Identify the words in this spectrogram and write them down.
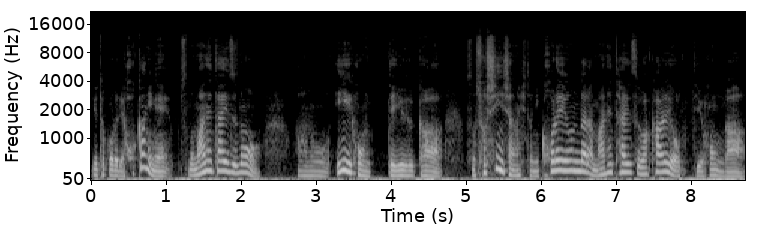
いうところで、他にね、そのマネタイズの、あの、いい本っていうか、その初心者の人にこれ読んだらマネタイズわかるよっていう本が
